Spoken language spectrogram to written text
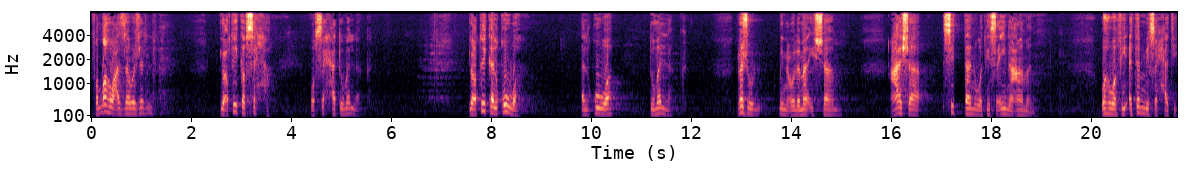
فالله عز وجل يعطيك الصحة والصحة تملك يعطيك القوة القوة تملك. رجل من علماء الشام عاش ستا وتسعين عاماً. وهو في أتم صحته.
